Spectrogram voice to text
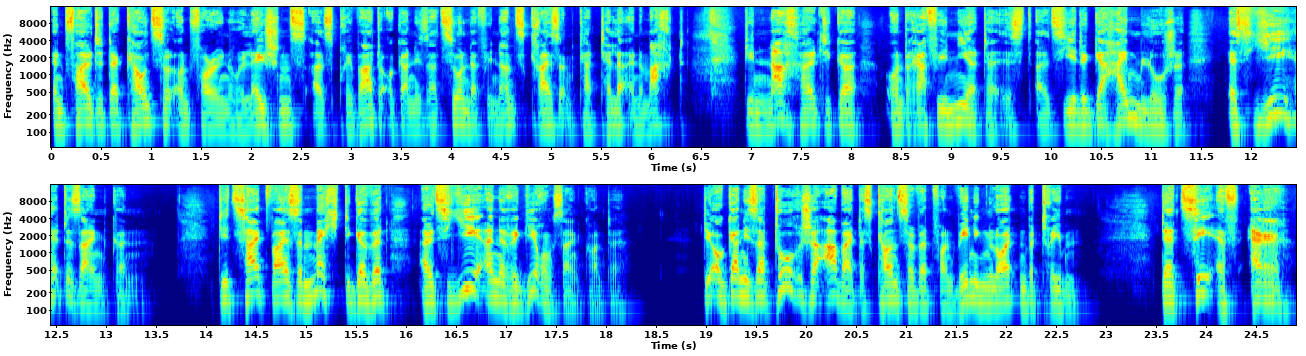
entfaltet der Council on Foreign Relations als private Organisation der Finanzkreise und Kartelle eine Macht, die nachhaltiger und raffinierter ist, als jede Geheimloge es je hätte sein können, die zeitweise mächtiger wird, als je eine Regierung sein konnte. Die organisatorische Arbeit des Council wird von wenigen Leuten betrieben. Der CFR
